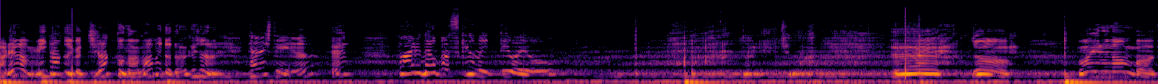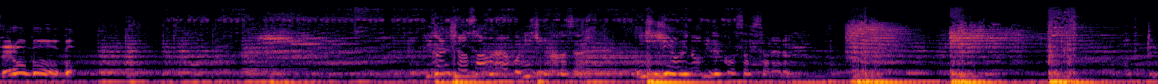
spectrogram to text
あれは見たというかちらっと眺めただけじゃない。試している？え？ファイルナンバー好きなの言っていいわよえー、じゃあファイルナンバー055被害者は沢村子27歳。西陣りの帯で考察される。合ってる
